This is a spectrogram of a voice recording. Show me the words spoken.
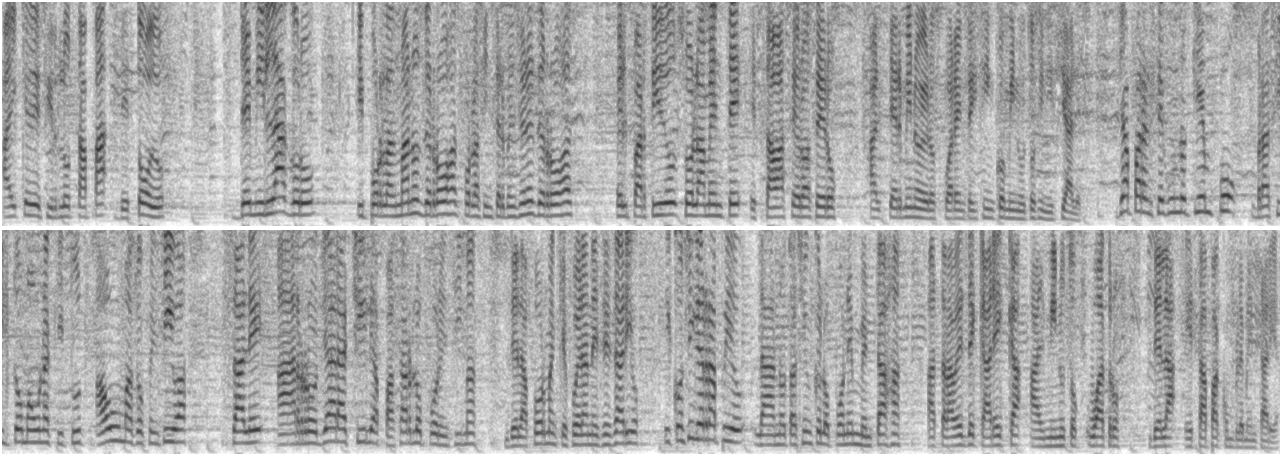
hay que decirlo, tapa de todo. De milagro, y por las manos de Rojas, por las intervenciones de Rojas, el partido solamente estaba 0 a 0 al término de los 45 minutos iniciales. Ya para el segundo tiempo, Brasil toma una actitud aún más ofensiva, sale a arrollar a Chile, a pasarlo por encima de la forma en que fuera necesario y consigue rápido la anotación que lo pone en ventaja a través de Careca al minuto 4 de la etapa complementaria.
